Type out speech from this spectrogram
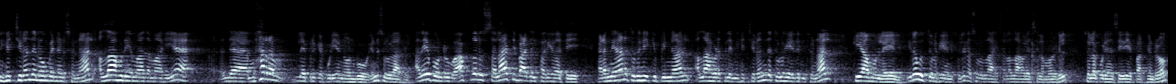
மிகச்சிறந்த நோன்பு என்னன்னு சொன்னால் அல்லாஹுடைய மாதமாகிய இந்த முஹர்ரம்ல இருக்கக்கூடிய நோன்பு என்று சொல்கிறார்கள். அதே போன்று அஃதலு சலாத்தி பாதல் ஃபரியதாத்தி கடமையான தொழுகைக்கு பின்னால் அல்லாஹ்விடத்தில் மிகச்சிறந்த தொழுகை எதுன்னு சொன்னால் கியாமுல்லேல் இரவு தொழுகை என்று சொல்லி ரசூலுல்லாஹி சல்லாஹ் அலுவலம் அவர்கள் சொல்லக்கூடிய அந்த செய்தியை பார்க்கின்றோம்.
